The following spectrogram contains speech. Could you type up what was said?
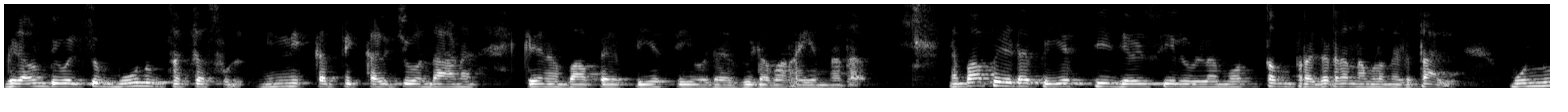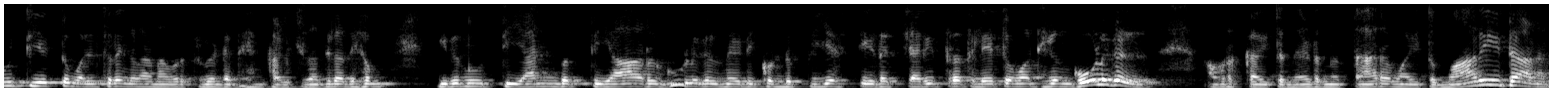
ഗ്രൗണ്ട് ഡ്യൂവൽസും മൂന്നും സക്സസ്ഫുൾ മിന്നിക്കത്തി കളിച്ചുകൊണ്ടാണ് കിരൺ എംബാപ്പെ പി എസ് സിയോട് വിട പറയുന്നത്. എംബാപ്പയുടെ പി എസ് ജി ജേഴ്സിയിലുള്ള മൊത്തം പ്രകടനം നമ്മളൊന്ന് എടുത്താൽ മുന്നൂറ്റിയെട്ട് മത്സരങ്ങളാണ് അവർക്ക് വേണ്ടി അദ്ദേഹം കളിച്ചത്. അതിൽ അദ്ദേഹം ഇരുന്നൂറ്റി അൻപത്തി ആറ് ഗോളുകൾ നേടിക്കൊണ്ട് പി എസ് ജിയുടെ ചരിത്രത്തിൽ ഏറ്റവും അധികം ഗോളുകൾ അവർക്കായിട്ട് നേടുന്ന താരമായിട്ട് മാറിയിട്ടാണ്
